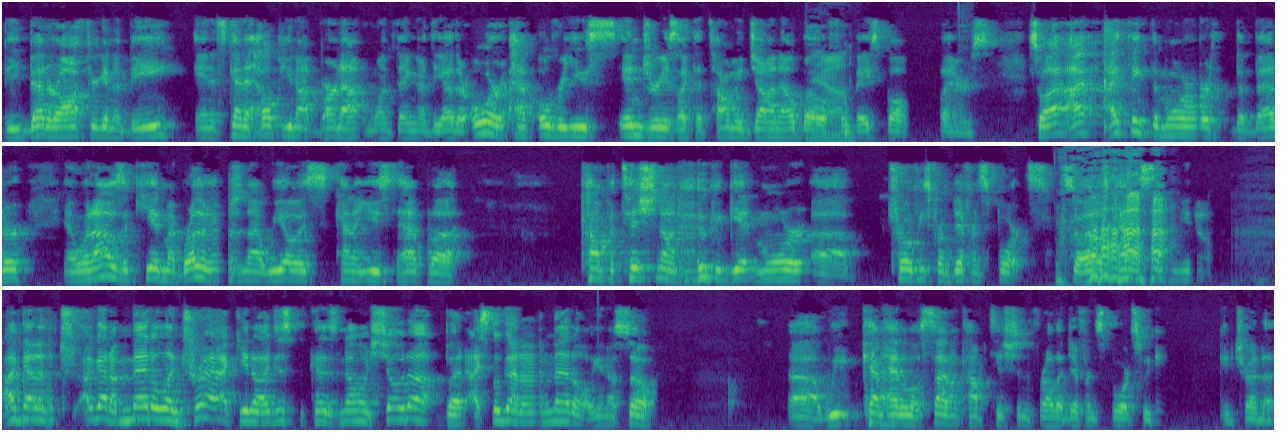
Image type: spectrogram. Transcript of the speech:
the better off you're going to be. And it's going to help you not burn out in one thing or the other or have overuse injuries like the Tommy John elbow yeah. for baseball players. So I, I think the more the better. And when I was a kid, my brothers and I, we always kind of used to have a competition on who could get more uh, trophies from different sports. So that was kind of something, you know. I got a I got a medal in track, you know, just because no one showed up, but I still got a medal, you know. So uh, we kind of had a little silent competition for all the different sports we could try to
